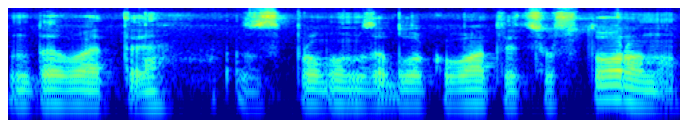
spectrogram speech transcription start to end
Давайте спробуємо заблокувати цю сторону.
